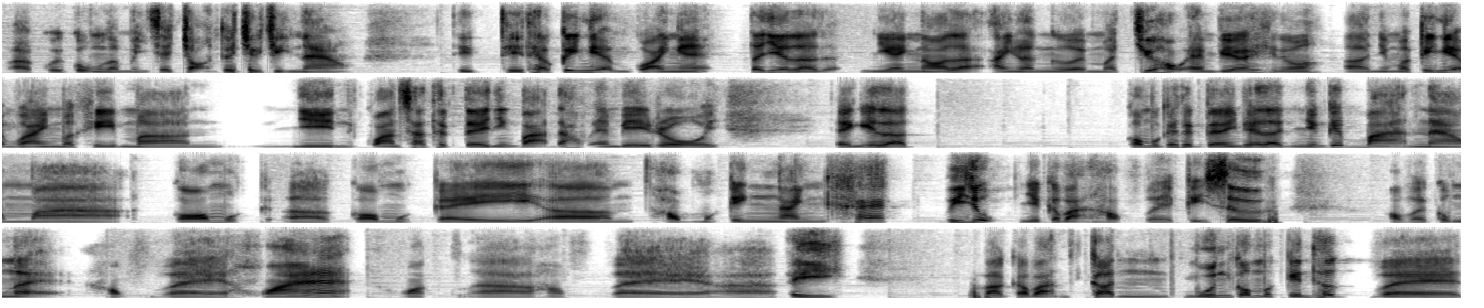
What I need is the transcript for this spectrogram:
và cuối cùng là mình sẽ chọn cái chương trình nào? Thì thì theo kinh nghiệm của anh ấy tất nhiên là như anh nói là anh là người mà chưa học MBA đúng không? À, nhưng mà kinh nghiệm của anh mà khi mà nhìn quan sát thực tế những bạn đã học MBA rồi thì anh nghĩ là có một cái thực tế anh thấy là những cái bạn nào mà có một uh, có một cái uh, học một cái ngành khác ví dụ như các bạn học về kỹ sư học về công nghệ học về hóa hoặc uh, học về uh, y và các bạn cần muốn có một kiến thức về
